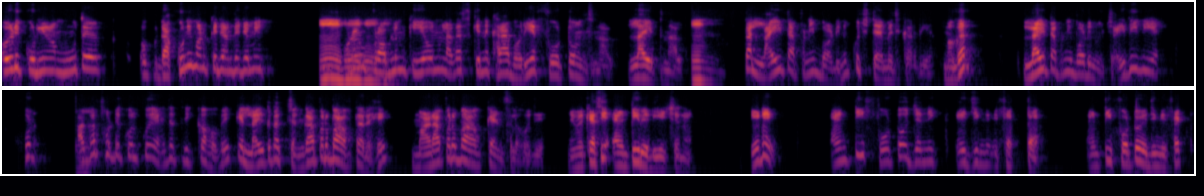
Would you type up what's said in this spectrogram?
ਉਹ ਜਿਹੜੀ ਕੁੜੀਆਂ ਨੂੰ ਮੂੰਹ ਤੇ ਡਾਕੂ ਨਹੀਂ ਬਣ ਕੇ ਜਾਂਦੇ ਜਮੀ? ਹੂੰ ਉਹਨਾਂ ਨੂੰ ਪ੍ਰੋਬਲਮ ਕੀ ਹੈ ਉਹਨਾਂ ਨੂੰ ਲੱਗਦਾ ਸਕਿਨ ਖਰਾਬ ਹੋ ਰਹੀ ਹੈ ਫੋਟੋਨਸ ਨਾਲ ਲਾਈਟ ਨਾਲ ਹੂੰ ਤਾਂ ਲਾਈਟ ਆਪਣੀ ਬਾਡੀ ਨੂੰ ਕੁਝ ਡੈਮੇਜ ਕਰਦੀ ਹੈ ਮਗਰ ਲਾਈਟ ਆਪਣੀ ਬਾਡੀ ਨੂੰ ਚਾਹੀਦੀ ਵੀ ਹੈ ਹੁਣ ਅਗਰ ਤੁਹਾਡੇ ਕੋਲ ਕੋਈ ਇਹੋ ਜਿਹਾ ਤਰੀਕਾ ਹੋਵੇ ਕਿ ਲਾਈਟ ਦਾ ਚੰਗਾ ਪ੍ਰਭਾਵ ਤਾਂ ਰਹੇ ਮਾੜਾ ਪ੍ਰਭਾਵ ਕੈਨਸਲ ਹੋ ਜੇ ਜਿਵੇਂ ਕਿ ਅਸੀਂ ਐਂਟੀ ਰੇਡੀਏਸ਼ਨ ਹੈ ਜਿਹੜੇ ਐਂਟੀ ਫੋਟੋਜੈਨਿਕ ਏਜਿੰਗ ਇਫੈਕਟ ਹੈ ਐਂਟੀ ਫੋਟੋ ਏਜਿੰਗ ਇਫੈਕਟ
